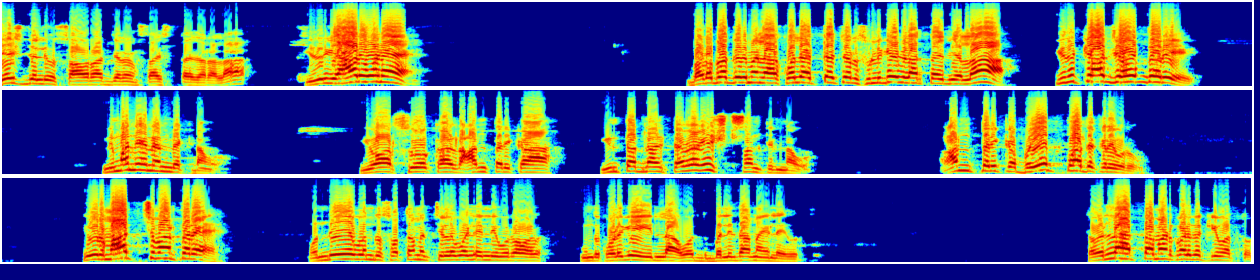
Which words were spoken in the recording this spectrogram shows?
ದೇಶದಲ್ಲಿ ಸಾವಿರಾರು ಜನ ಸಾಯಿಸ್ತಾ ಇದಾರಲ್ಲ, ಇದ್ರಿಗೆ ಯಾರು ಹೊಣೆ? ಬಡಬಗ್ಗರ ಮೇಲೆ ಆ ಕೊಲೆ ಅತ್ಯಾಚಾರ ಸುಲಿಗೆಗಳಾಗ್ತಾ ಇದೆಯಲ್ಲ, ಇದಕ್ಕೆ ಯಾರು ಜವಾಬ್ದಾರಿ? ನಿಮ್ಮನ್ನೇನ್ ಅನ್ಬೇಕು ನಾವು? ಯು ಆರ್ ಸೋ ಕಾಲ್ಡ್ ಆಂತರಿಕ ಇಂಟರ್ನಲ್ ಟೆರರಿಸ್ಟ್ಸ್ ಅಂತೀವಿ ನಾವು. ಆಂತರಿಕ ಭಯೋತ್ಪಾದಕರು ಇವರು ಇವರು ಮಾಚ್ ಮಾಡ್ತಾರೆ. ಒಂದೇ ಒಂದು ಸ್ವತಂತ್ರ ಚಳವಳಿಯಲ್ಲಿ ಇವರು ಒಂದು ಕೊಡುಗೆ ಇಲ್ಲ, ಒಂದು ಬಲಿದಾನ ಇಲ್ಲ ಇವತ್ತು ತಾವೆಲ್ಲ ಅರ್ಥ ಮಾಡ್ಕೊಳ್ಬೇಕು ಇವತ್ತು.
